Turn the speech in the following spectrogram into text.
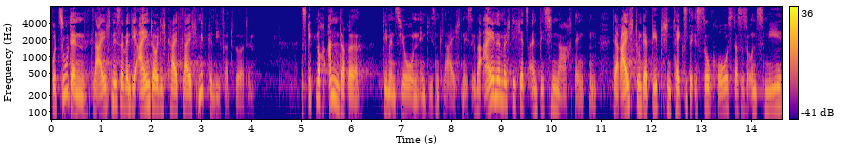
Wozu denn Gleichnisse, wenn die Eindeutigkeit gleich mitgeliefert würde? Es gibt noch andere Dimension in diesem Gleichnis. Über eine möchte ich jetzt ein bisschen nachdenken. Der Reichtum der biblischen Texte ist so groß, dass es uns nie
